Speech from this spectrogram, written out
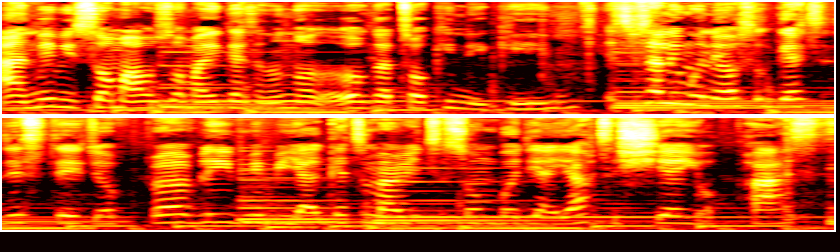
And maybe somehow somehow you guys are no longer talking again. Especially when you also get to this stage of probably maybe you're getting married to somebody and you have to share your past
